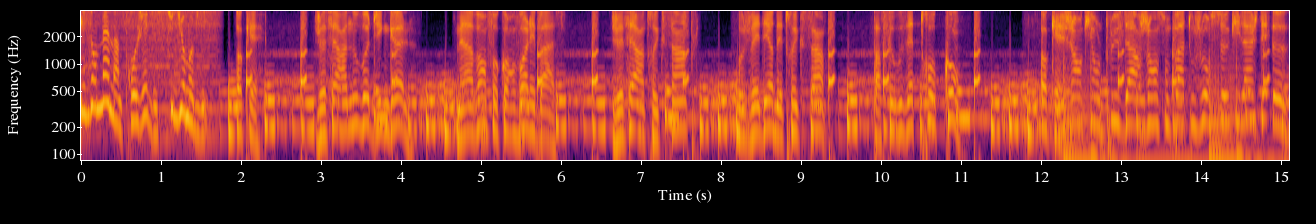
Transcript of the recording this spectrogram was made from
Ils ont même un projet de studio mobile. Ok, je vais faire un nouveau jingle. Mais avant, faut qu'on revoie les bases. Je vais faire un truc simple, où je vais dire des trucs simples. Parce que vous êtes trop cons. Ok. Les gens qui ont le plus d'argent sont pas toujours ceux qui lâchent des E.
